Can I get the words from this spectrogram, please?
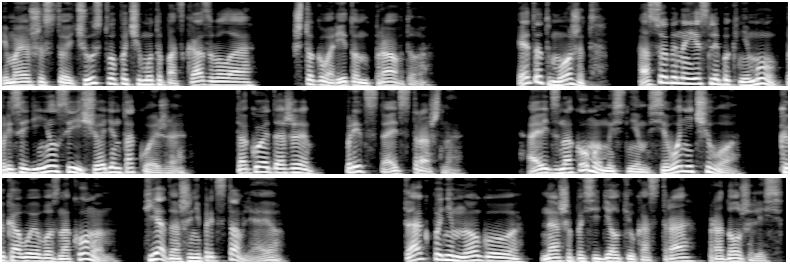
И мое шестое чувство почему-то подсказывало, что говорит он правду. Этот может, особенно если бы к нему присоединился еще один такой же. Такое даже представить страшно. А ведь знакомы мы с ним всего ничего. Каково его знакомым, я даже не представляю. Так понемногу наши посиделки у костра продолжились,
